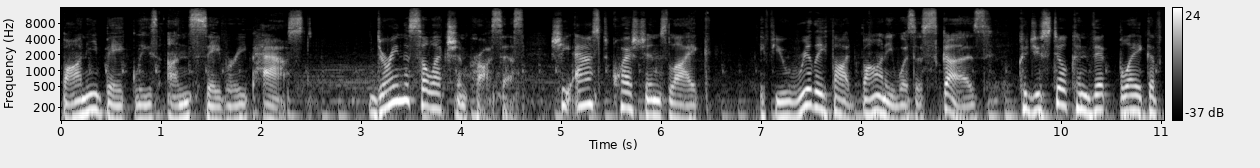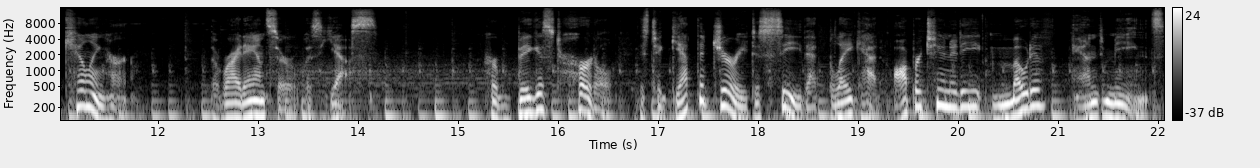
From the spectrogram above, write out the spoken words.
Bonnie Bakley's unsavory past. During the selection process, she asked questions like If you really thought Bonnie was a scuzz, could you still convict Blake of killing her? The right answer was yes. Her biggest hurdle is to get the jury to see that Blake had opportunity, motive, and means,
